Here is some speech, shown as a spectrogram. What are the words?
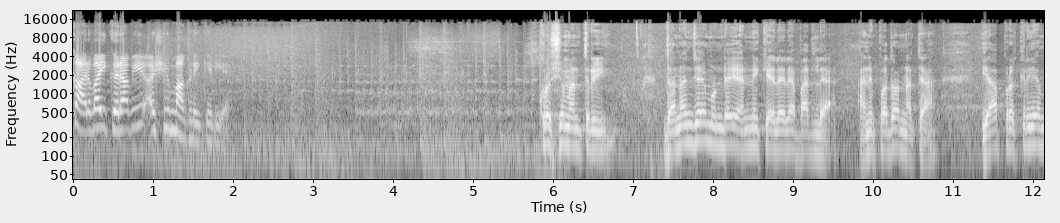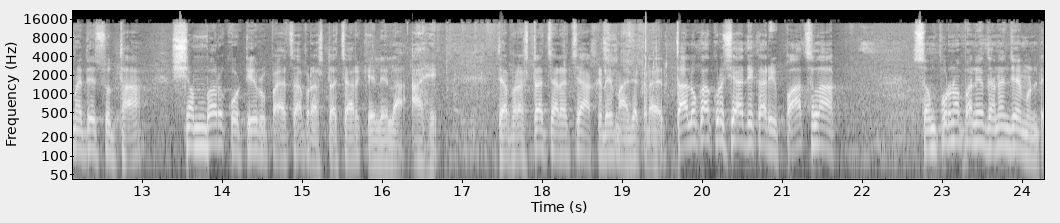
कारवाई करावी अशी मागणी केली आहे. कृषी मंत्री धनंजय मुंडे यांनी केलेल्या बदल्या आणि पदोन्नत्या या प्रक्रियेमध्ये सुद्धा शंभर कोटी रुपयाचा भ्रष्टाचार केलेला आहे. त्या भ्रष्टाचाराचे आकडे माझ्याकडे आहेत. तालुका कृषी अधिकारी पाच लाख. संपूर्णपणे धनंजय मुंडे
